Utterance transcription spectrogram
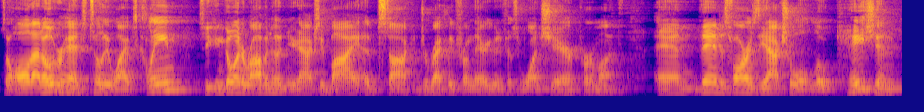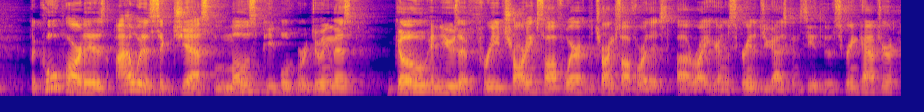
So all that overhead's totally wiped clean. So you can go into Robinhood and you can actually buy a stock directly from there, even if it's one share per month. And then as far as the actual location, the cool part is I would suggest most people who are doing this go and use a free charting software. The charting software that's uh, right here on the screen that you guys can see through the screen capture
